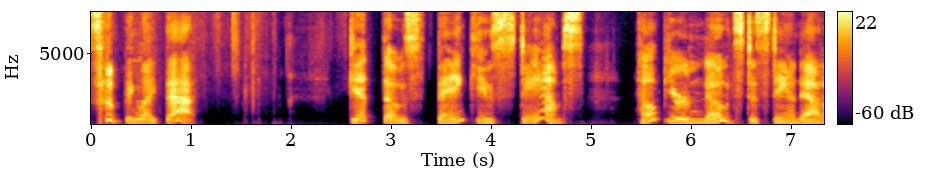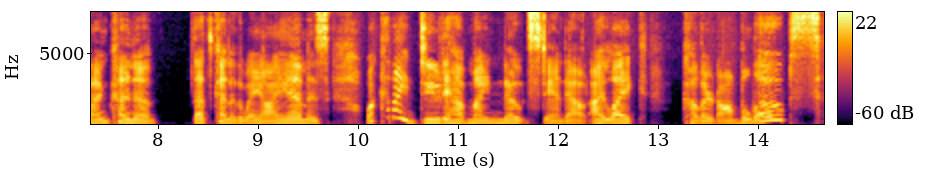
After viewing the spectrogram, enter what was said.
something like that. Get those thank you stamps. Help your notes to stand out. I'm kind of that's kind of the way I am is what can I do to have my notes stand out? I like colored envelopes.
